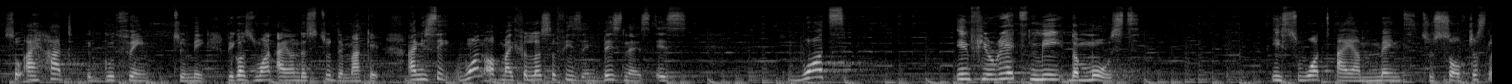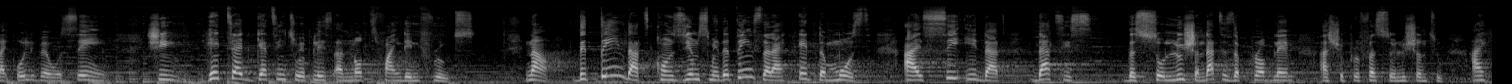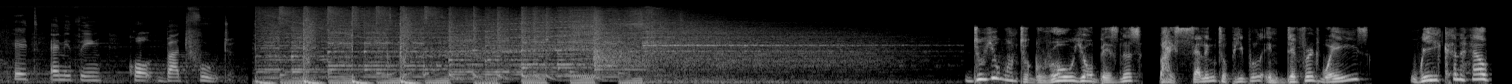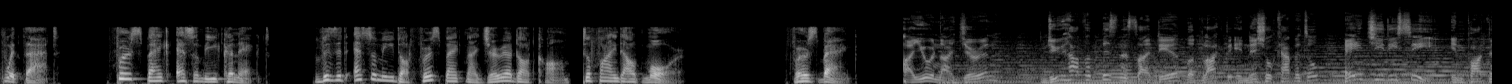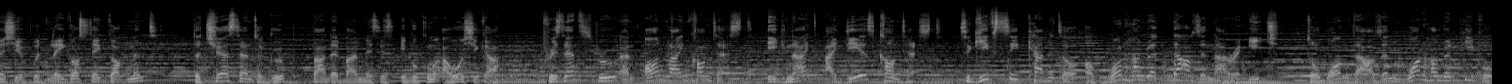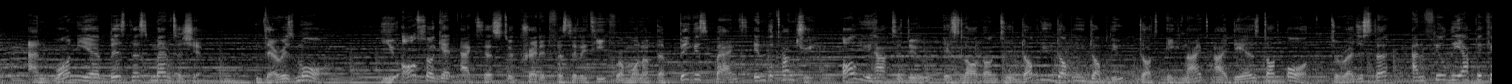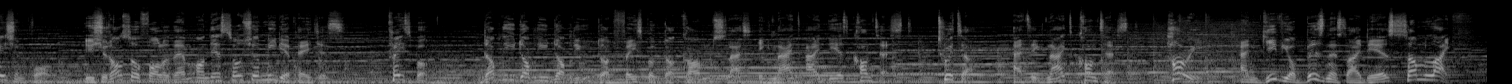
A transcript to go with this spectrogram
So I had a good thing to make because one, I understood the market. And you see, one of my philosophies in business is what infuriates me the most is what I am meant to solve. Just like Olivia was saying, she hated getting to a place and not finding fruits. Now, the thing that consumes me, the things that I hate the most, I see it that that is the solution. That is the problem I should prefer solution to. I hate anything called bad food. Do you want to grow your business by selling to people in different ways? We can help with that. First Bank SME Connect. Visit sme.firstbanknigeria.com to find out more. First Bank. Are you a Nigerian? Do you have a business idea but lack the initial capital? AGDC, in partnership with Lagos State Government, the Chair Center Group, founded by Mrs. Ibukun Awosika, presents through an online contest, Ignite Ideas Contest, to give seed capital of 100,000 naira each to 1,100 people and one year business mentorship. There is more. You also get access to credit facility from one of the biggest banks in the country. All you have to do is log on to www.igniteideas.org to register and fill the application form. You should also follow them on their social media pages. Facebook, www.facebook.com slash Ignite Ideas Contest. Twitter, at Ignite Contest. Hurry and give your business ideas some life.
